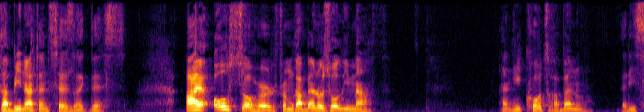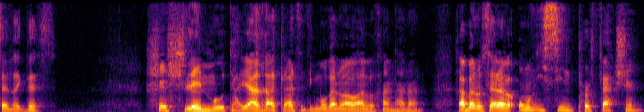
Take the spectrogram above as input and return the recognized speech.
Rabbi Natan says like this I also heard from Rabbeinu's holy mouth, and he quotes Rabbeinu that he said like this. Rabbenu said, I've only seen perfection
